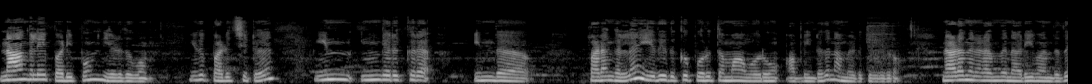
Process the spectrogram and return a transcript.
நாங்களே படிப்போம் எழுதுவோம். இது படிச்சுட்டு இந் இங்க இருக்கிற இந்த படங்கள்ல எது இதுக்கு பொருத்தமா வரும் அப்படின்றத நம்ம எடுத்து எழுதுறோம். நடந்து நடந்து நரி வந்தது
